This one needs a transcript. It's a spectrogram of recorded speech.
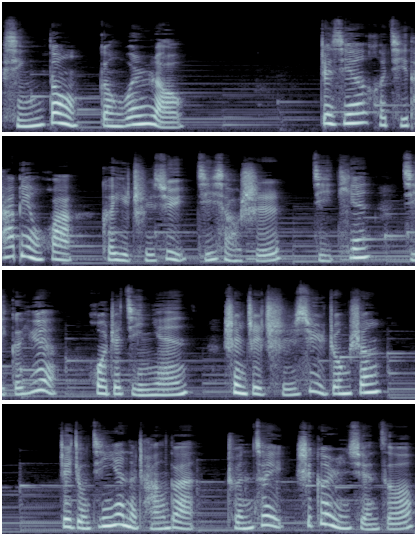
行动更温柔。这些和其他变化可以持续几小时、几天、几个月，或者几年，甚至持续终生。这种经验的长短纯粹是个人选择。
